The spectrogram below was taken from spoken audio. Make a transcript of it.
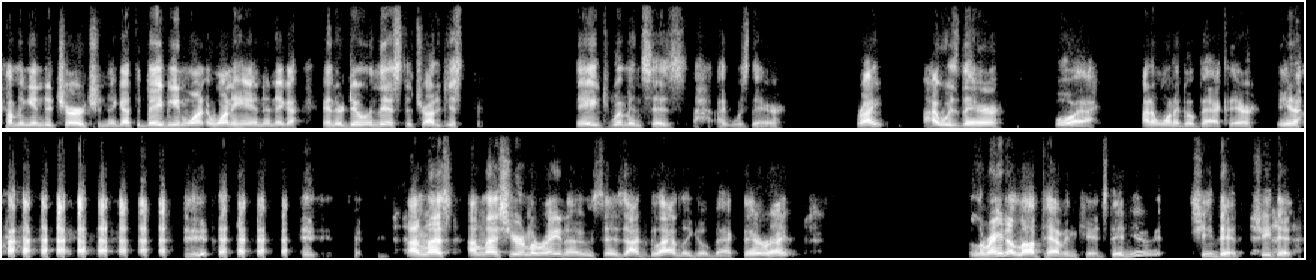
coming into church and they got the baby in one, one hand and they got and they're doing this to try to just the aged woman says, I was there, right? I was there. Boy, I, I don't want to go back there, you know. unless unless you're Lorena who says I'd gladly go back there, right? Lorena loved having kids, didn't you? She did. She did.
